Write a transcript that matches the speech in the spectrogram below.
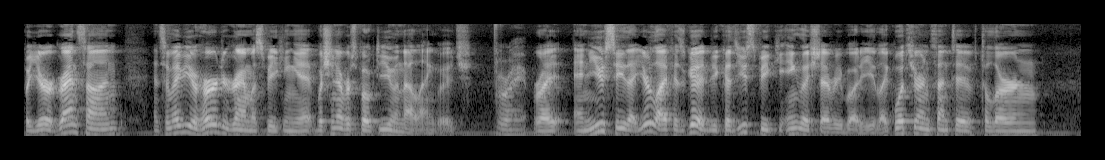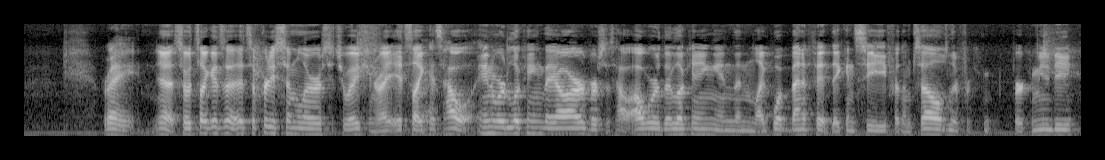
But you're a grandson and so maybe you heard your grandma speaking it, but she never spoke to you in that language. Right. Right. And you see that your life is good because you speak English to everybody. Like, what's your incentive to learn? Right. Yeah. So it's like it's a it's a pretty similar situation, right? It's like it's how inward looking they are versus how outward they're looking, and then like what benefit they can see for themselves and for for community.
